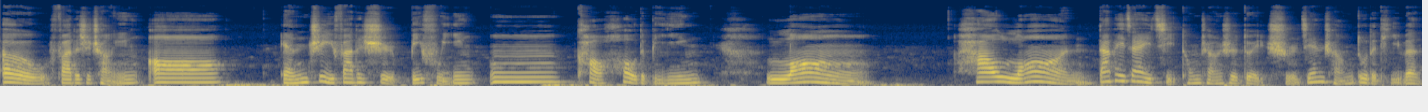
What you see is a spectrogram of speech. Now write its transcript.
o 发的是长音 o，n g 发的是鼻辅音嗯，靠后的鼻音 long。How long 搭配在一起，通常是对时间长度的提问。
